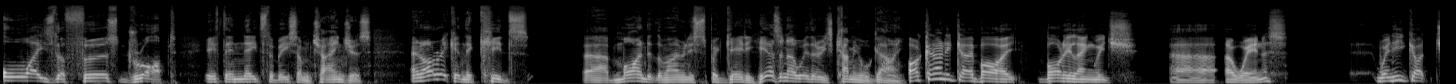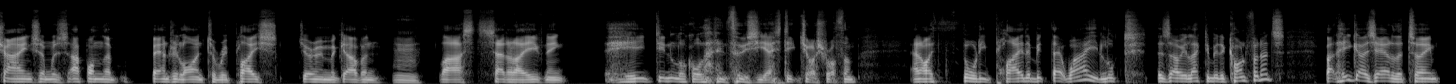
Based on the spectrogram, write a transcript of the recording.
always the first dropped if there needs to be some changes. And I reckon the kid's uh, mind at the moment is spaghetti. He doesn't know whether he's coming or going. I can only go by body language uh, awareness. When he got changed and was up on the boundary line to replace Jeremy McGovern Mm. last Saturday evening, he didn't look all that enthusiastic, Josh Rotham. And I thought he played a bit that way. He looked as though he lacked a bit of confidence. But he goes out of the team.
